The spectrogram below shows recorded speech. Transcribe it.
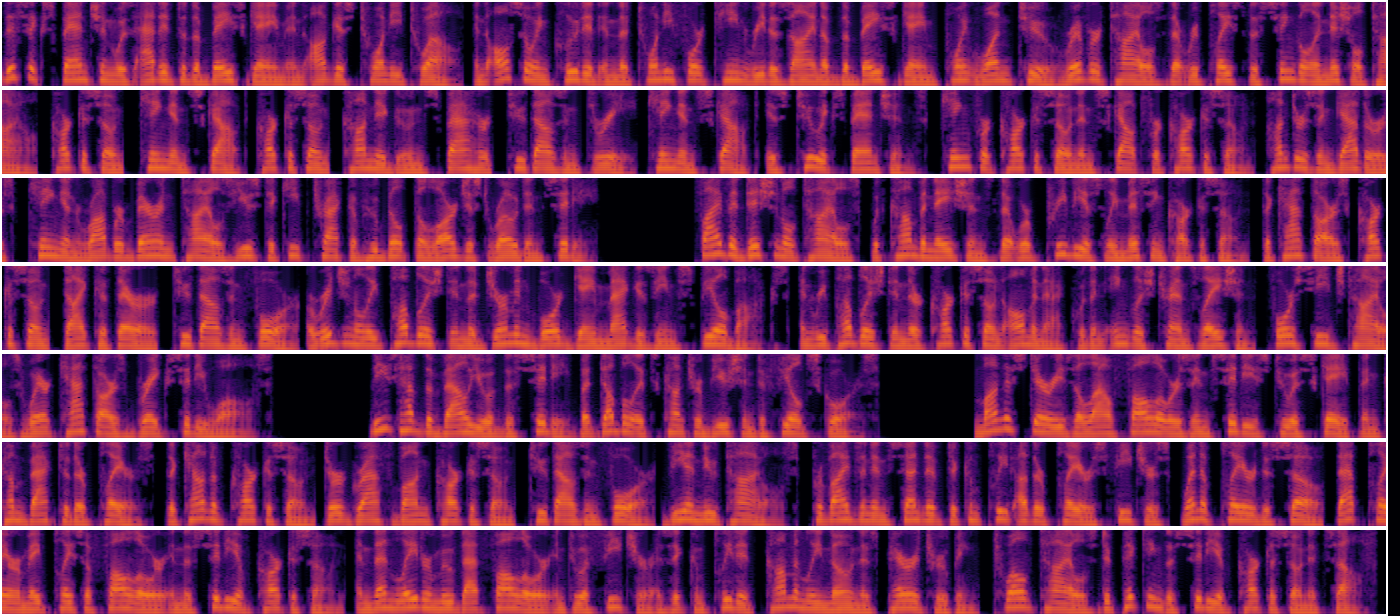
This expansion was added to the base game in August 2012, and also included in the 2014 redesign of the base game. 12 River tiles that replace the single initial tile, Carcassonne, King and Scout Carcassonne, König und Späher, 2003 King and Scout is two expansions, King for Carcassonne and Scout for Carcassonne, Hunters and Gatherers, King and Robber Baron tiles used to keep track of who built the largest road and city. Five additional tiles, with combinations that were previously missing Carcassonne, the Cathars Carcassonne, Die Katharer, 2004 originally published in the German board game magazine Spielbox, and republished in their Carcassonne Almanac with an English translation, four siege tiles where Cathars break city walls. These have the value of the city but double its contribution to field scores. Monasteries allow followers in cities to escape and come back to their players. The Count of Carcassonne, Der Graf von Carcassonne, 2004, via new tiles, provides an incentive to complete other players' features. When a player does so, that player may place a follower in the city of Carcassonne, and then later move that follower into a feature as it completed, commonly known as paratrooping. 12 tiles depicting the city of Carcassonne itself.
